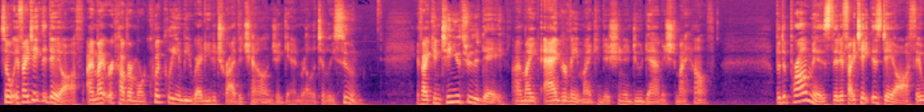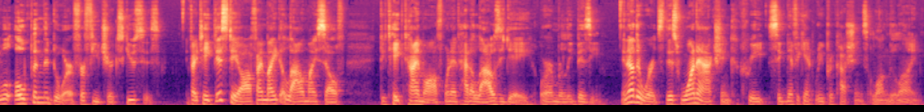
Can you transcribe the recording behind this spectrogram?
So, if I take the day off, I might recover more quickly and be ready to try the challenge again relatively soon. If I continue through the day, I might aggravate my condition and do damage to my health. But the problem is that if I take this day off, it will open the door for future excuses. If I take this day off, I might allow myself to take time off when I've had a lousy day or I'm really busy. In other words, this one action could create significant repercussions along the line.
